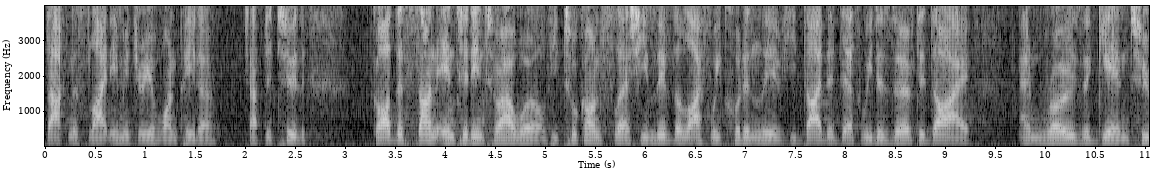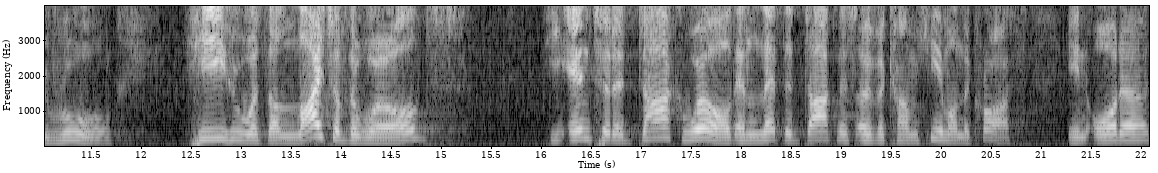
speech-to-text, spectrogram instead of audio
darkness light imagery of 1 Peter chapter 2. God the Son entered into our world. He took on flesh. He lived the life we couldn't live. He died the death we deserved to die and rose again to rule. He who was the light of the world, he entered a dark world and let the darkness overcome him on the cross in order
